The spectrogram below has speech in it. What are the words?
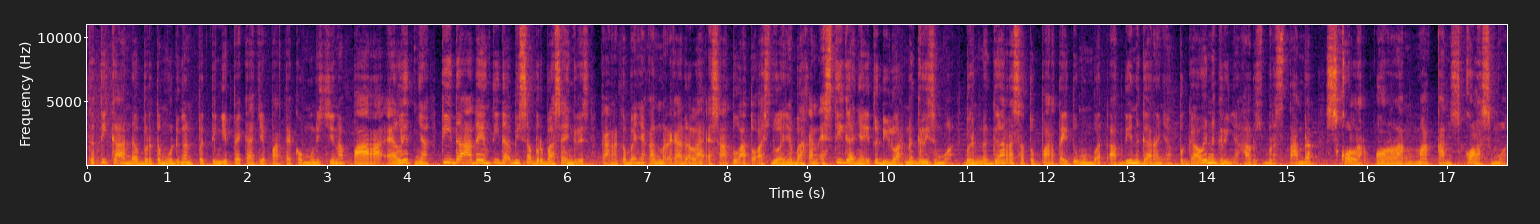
Ketika Anda bertemu dengan petinggi PKC Partai Komunis Cina, para elitnya tidak ada yang tidak bisa berbahasa Inggris karena kebanyakan mereka adalah S1 atau S2-nya bahkan S3-nya itu di luar negeri semua. Bernegara satu partai itu membuat abdi negaranya, pegawai negerinya harus berstandar scholar, orang makan sekolah semua.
